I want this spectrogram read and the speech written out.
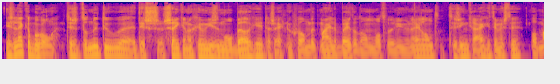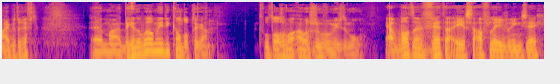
is lekker begonnen. Het is tot nu toe, het is zeker nog geen Wie is de Mol België. Dat is echt nog wel met mijlen beter dan wat we nu in Nederland te zien krijgen. Tenminste, wat mij betreft. maar het begint al wel meer die kant op te gaan. Het voelt als een wel oude seizoen van Wie is de Mol. Ja, wat een vette eerste aflevering zeg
